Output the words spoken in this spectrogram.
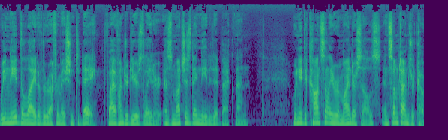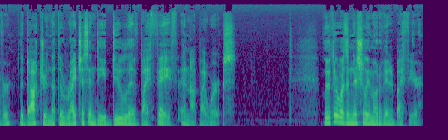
We need the light of the Reformation today, 500 years later, as much as they needed it back then. We need to constantly remind ourselves, and sometimes recover, the doctrine that the righteous indeed do live by faith and not by works. Luther was initially motivated by fear,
